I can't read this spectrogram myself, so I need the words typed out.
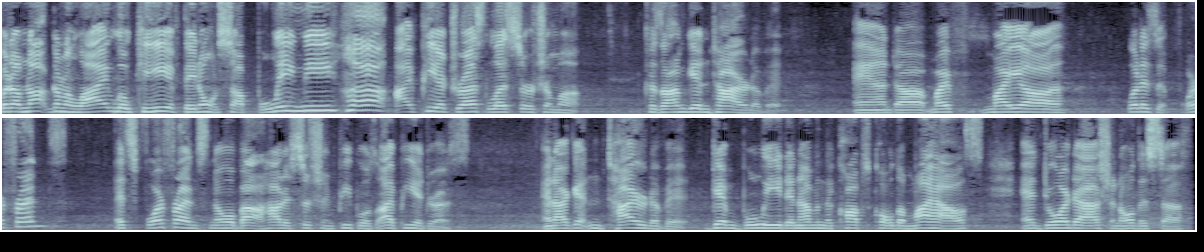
But I'm not gonna lie, low key, if they don't stop bullying me, huh, IP address, let's search them up. Cause I'm getting tired of it. And, uh, my, my, uh, what is it, four friends? It's four friends know about how to search in people's IP address. And I'm getting tired of it. Getting bullied and having the cops called on my house and DoorDash and all this stuff.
